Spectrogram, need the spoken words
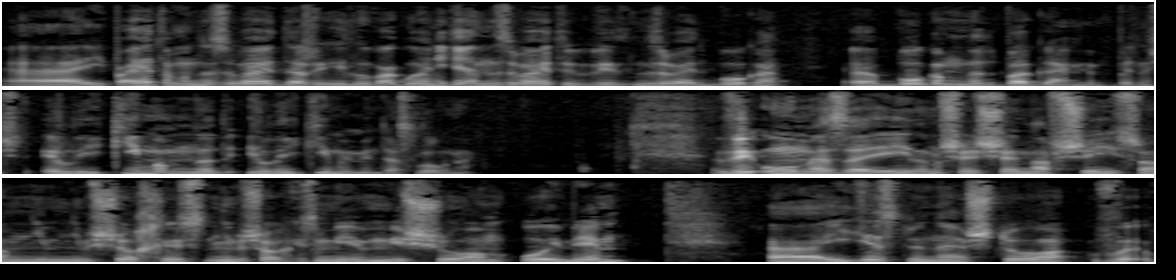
А, и поэтому называют даже и лувоглонники, называют, называют Бога Богом над богами, значит, Элейкимом над Элейкимами, дословно. Из мишом. Единственное, что, в,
